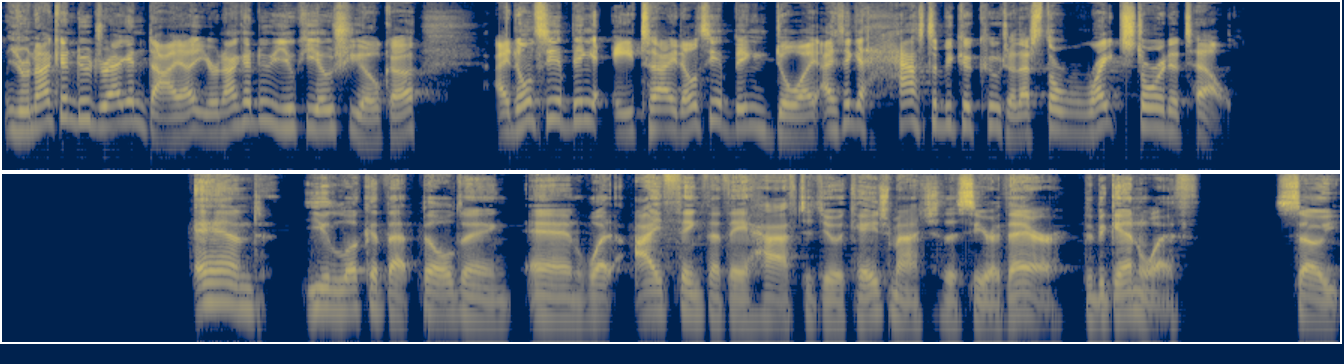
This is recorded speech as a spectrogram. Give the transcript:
You're not going to do Dragon Dia. You're not going to do Yuki Yoshioka. I don't see it being Eita. I don't see it being Doi. I think it has to be Kakuta. That's the right story to tell. And you look at that building and what I think that they have to do a cage match this year there to begin with. So you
